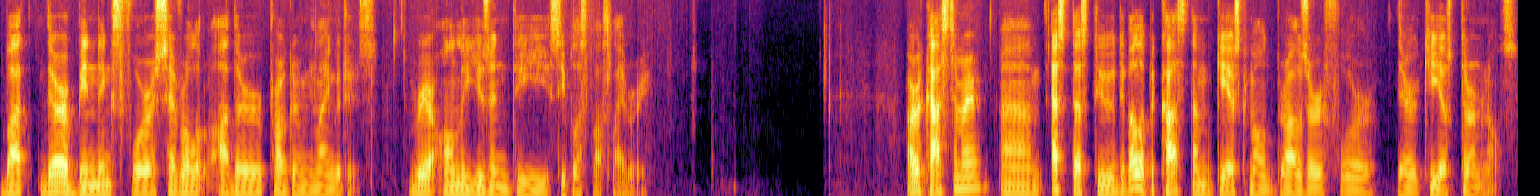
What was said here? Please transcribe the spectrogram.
but there are bindings for several other programming languages. We're only using the C++ library. Our customer um, asked us to develop a custom kiosk mode browser for their kiosk terminals.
